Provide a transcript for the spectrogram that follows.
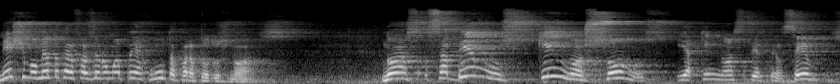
neste momento eu quero fazer uma pergunta para todos nós. Nós sabemos quem nós somos e a quem nós pertencemos?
